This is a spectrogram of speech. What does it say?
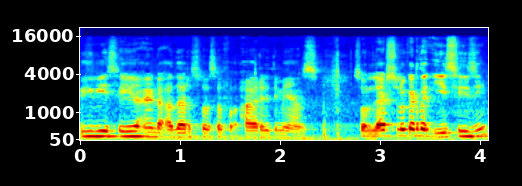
PVC and other source of arrhythmias. So let's look at the ECG.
